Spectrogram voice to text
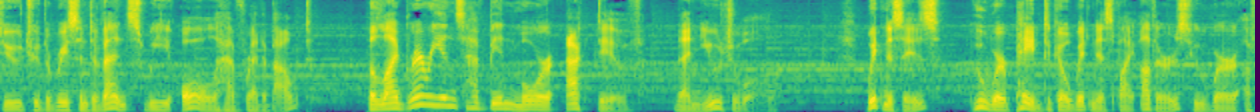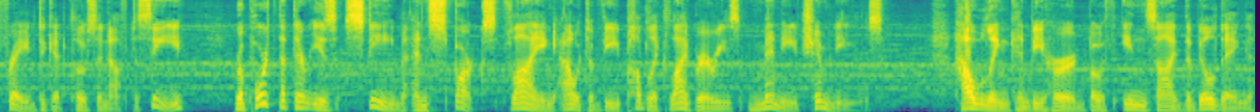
Due to the recent events we all have read about, the librarians have been more active than usual. Witnesses, who were paid to go witness by others who were afraid to get close enough to see, report that there is steam and sparks flying out of the public library's many chimneys. Howling can be heard both inside the building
